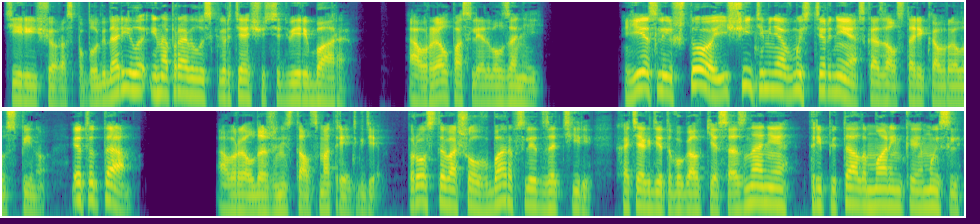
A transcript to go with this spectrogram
Тири еще раз поблагодарила и направилась к вертящейся двери бара. Аурел последовал за ней. «Если что, ищите меня в мастерне», — сказал старик Аурелу в спину. «Это там». Аурел даже не стал смотреть, где. Просто вошел в бар вслед за Тири, хотя где-то в уголке сознания трепетала маленькая мысль,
